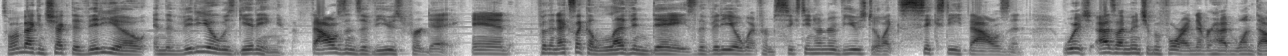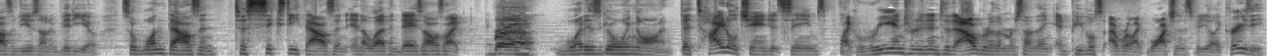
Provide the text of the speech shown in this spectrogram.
So I went back and checked the video, and the video was getting thousands of views per day. And for the next like 11 days, the video went from 1600 views to like 60,000, which as I mentioned before, I never had 1,000 views on a video. So 1,000 to 60,000 in 11 days. I was like, bruh, what is going on? The title change, it seems, like re-entered it into the algorithm or something, and people were like watching this video like crazy.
